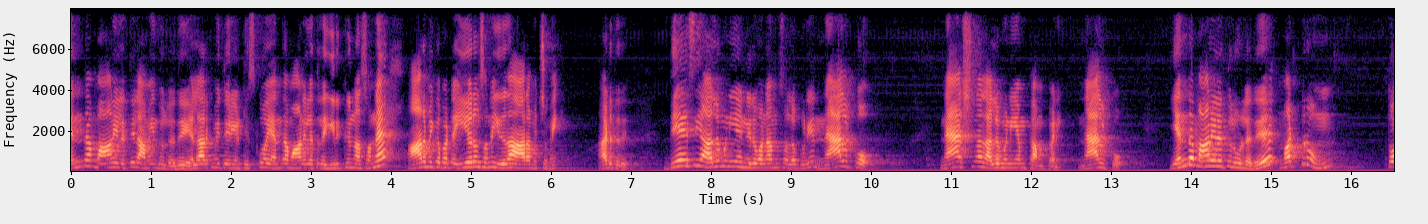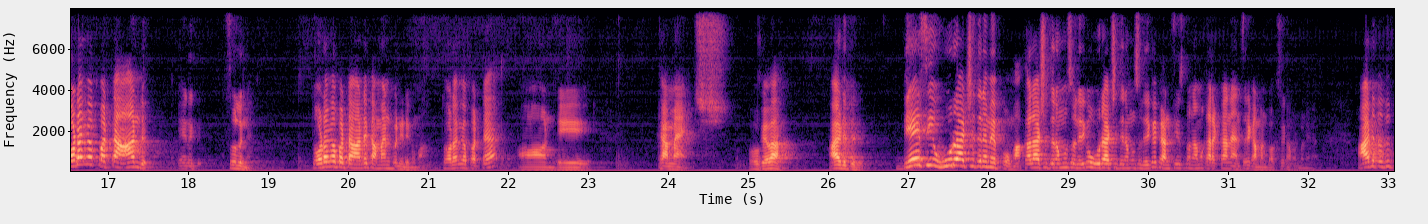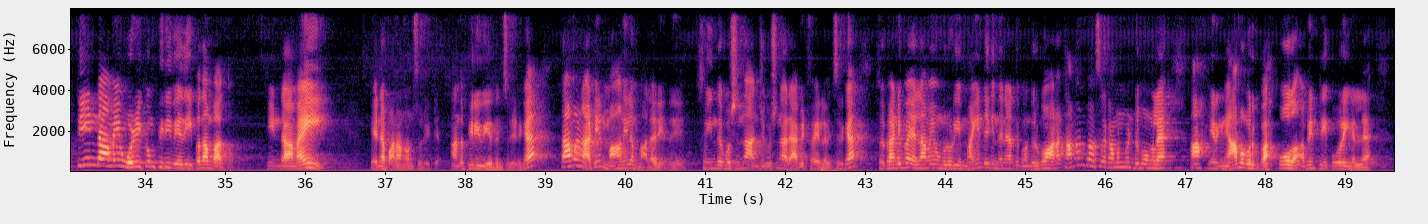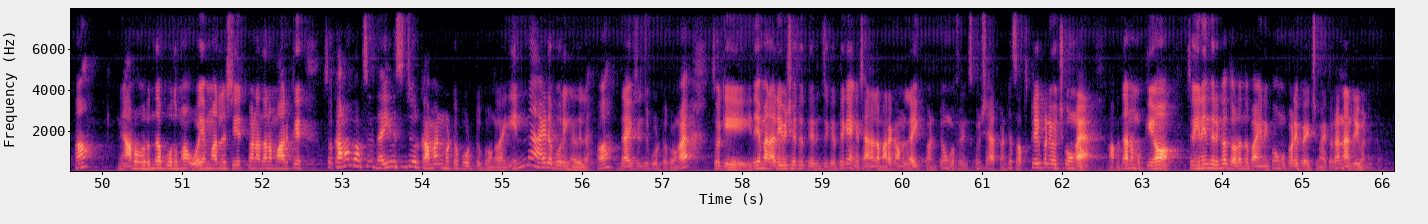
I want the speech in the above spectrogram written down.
எந்த மாநிலத்தில் அமைந்துள்ளது? எல்லாருக்குமே தெரியும் டிஸ்கோ எந்த மாநிலத்தில் இருக்குன்னு நான் சொன்னேன். ஆரம்பிக்கப்பட்ட இயரும் சொன்னேன். இதுதான் ஆரம்பிச்சுமே. அடுத்தது தேசிய அலுமினிய நிறுவனம் சொல்லக்கூடிய NALCO national aluminium company NALCO. எந்த மாநிலத்தில் உள்ளது? மற்றும் தொடங்கப்பட்ட ஆண்டு எனக்கு சொல்லுங்க. தொடங்கப்பட்ட ஆண்டு கமெண்ட் பண்ணிடுங்கம்மா. தொடங்கப்பட்ட ஆண்டு. கமெண்ட் ஓகேவா அடுத்தது. தேசிய ஊராட்சி தினம் எப்போ? மக்களாட்சி தினமும் சொல்லியிருக்கேன் ஊராட்சி தினமும் சொல்லியிருக்க கன்ஃபியூஸ் பண்ணாம கரெக்டான ஆன்சர் கமெண்ட் பாக்ஸ்ல கமெண்ட் பண்ணுங்க. அடுத்தது தீண்டாமை ஒழிக்கும் பிரிவு எது? இப்பதான் பார்த்தோம். தீண்டாமை என்ன பண்ணணும்னு சொல்லிட்டு. அந்த பிரிவு எதுன்னு சொல்லிடுங்க. தமிழ்நாட்டின் மாநில மலர் எது? ஸோ இந்த கொஸ்டின் தான் அஞ்சு கொஸ்டின் ரேபிட் ஃபயரில் வச்சிருக்கேன். ஸோ கண்டிப்பாக எல்லாமே உங்களுடைய மைண்டுக்கு இந்த நேரத்துக்கு வந்திருக்கும். ஆனால் கமெண்ட் பாக்ஸில் கமெண்ட் பண்ணிட்டு போங்களேன். ஆ எனக்கு ஞாபகம் இருக்குப்பா. போதும் அப்படின்ட்டு போறீங்கல்ல. ஆ ஞாபகம் இருந்தால் போதுமா? ஓஎம்ஆரில் ஷேர் பண்ணாதான மார்க்கு ஸோ கமெண்ட் பாக்ஸில் தயவு செஞ்சு ஒரு கமெண்ட் மட்டும் போட்டு போங்களேன். என்ன ஆயிட போறீங்க அதில்? ஆ தயவு செஞ்சு போட்டு போங்க. ஸோ ஓகே இதே மாதிரி நிறைய விஷயத்தை தெரிஞ்சுக்கிறதுக்கு எங்கள் சேனலை மறக்காமல் லைக் பண்ணிட்டு உங்க ஃப்ரெண்ட்ஸ்க்கும் ஷேர் பண்ணிட்டு சப்ஸ்கிரைப் பண்ணி வச்சுக்கோங்க. அப்பதானே முக்கியம். ஸோ இணைந்திருங்கள். தொடர்ந்து பயணிப்போம். முப்படை பயிற்சி மையத்தோட நன்றி வணக்கம்.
